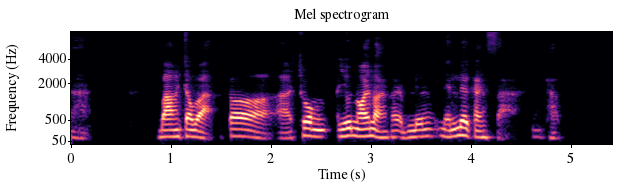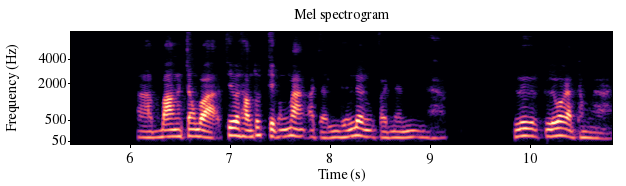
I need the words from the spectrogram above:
นะฮะบางจังหวะก็ช่วงอายุน้อยหน่อยก็จะเรื่องเน้นเรื่องการศึกษานะครับบางจังหวะที่เราทำธุรกิจมากๆอาจจะเน้นเรื่องไฟแนนซ์นะครับหรือหรือว่าการทำงาน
